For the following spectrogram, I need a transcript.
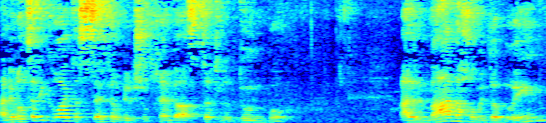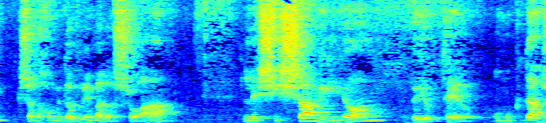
אני רוצה לקרוא את הספר ברשותכם, ואז קצת לדון בו. על מה אנחנו מדברים כשאנחנו מדברים על השואה? לשישה מיליון ויותר. הוא מוקדש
